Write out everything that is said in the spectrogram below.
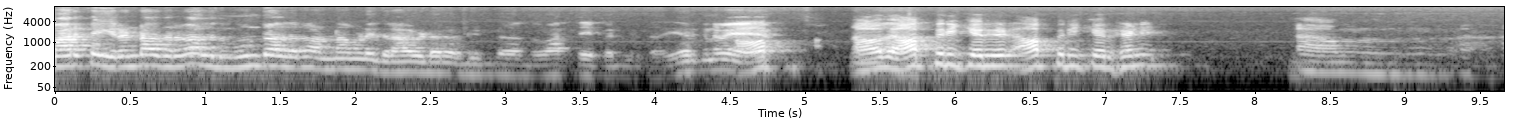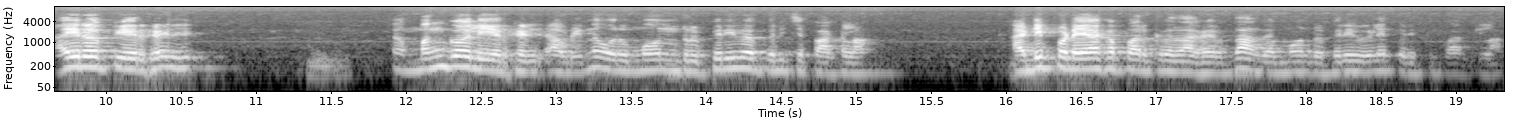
பார்க்க இரண்டாவது தடவை அல்லது மூன்றாவது தடவை அண்ணாமலை திராவிடர் அப்படின்ற அந்த வார்த்தையை பயன்படுத்தாரு ஏற்கனவே அதாவது ஆப்பிரிக்கர்கள் ஆப்பிரிக்கர்கள் ஐரோப்பியர்கள் மங்கோலியர்கள் அப்படின்னு ஒரு மூன்று பிரிவை பிரிச்சு பார்க்கலாம். அடிப்படையாக பார்க்கிறதாக இருந்தா அந்த மூன்று பிரிவுகளை பிரித்து பார்க்கலாம்.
